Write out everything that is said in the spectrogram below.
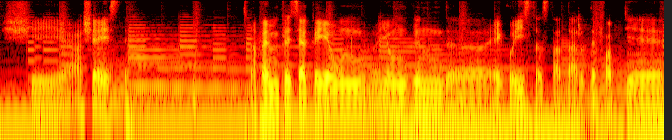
Și așa este. Aveam impresia că e un, e un gând uh, egoist ăsta, dar de fapt e,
